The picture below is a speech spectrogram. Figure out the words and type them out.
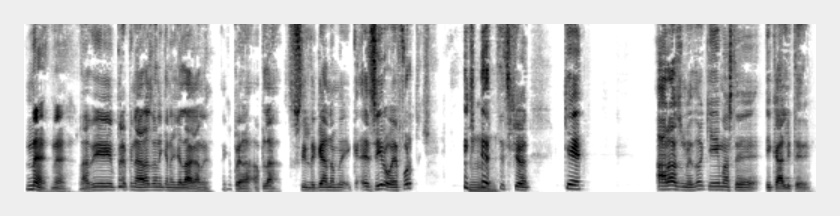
Ναι, ναι. Δηλαδή πρέπει να ράζανε και να γελάγανε εκεί πέρα. Απλά. Στυλ δεν κάναμε. Ε, zero effort. Mm. και αράζουμε εδώ και είμαστε οι καλύτεροι.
